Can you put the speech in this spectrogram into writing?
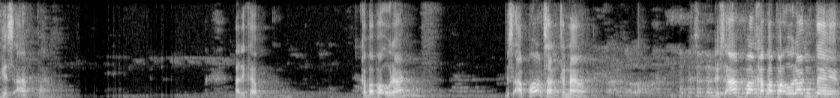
Geus apal. Ari ka ka bapak urang? Geus apal can kenal? Geus apa ka bapak urang teh?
